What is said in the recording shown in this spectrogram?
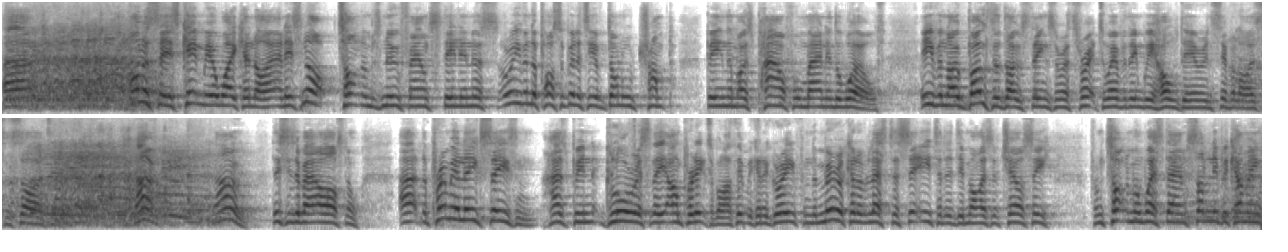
Uh, honestly, it's keeping me awake at night, and it's not Tottenham's newfound steeliness or even the possibility of Donald Trump being the most powerful man in the world, even though both of those things are a threat to everything we hold dear in civilised society. No, no, this is about Arsenal. Uh, the Premier League season has been gloriously unpredictable. I think we can agree. From the miracle of Leicester City to the demise of Chelsea, from Tottenham and West Ham suddenly becoming.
